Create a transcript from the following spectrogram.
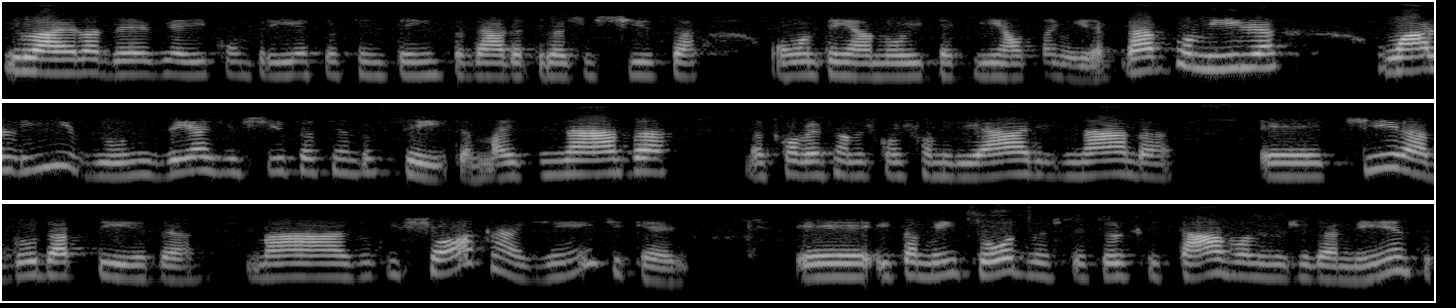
e lá ela deve aí cumprir essa sentença dada pela Justiça ontem à noite aqui em Altamira. Para a família, um alívio em ver a justiça sendo feita, mas nada, nós conversamos com os familiares, nada é, tira a dor da perda. Mas o que choca a gente, Kelly, é, e também todas as pessoas que estavam ali no julgamento,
